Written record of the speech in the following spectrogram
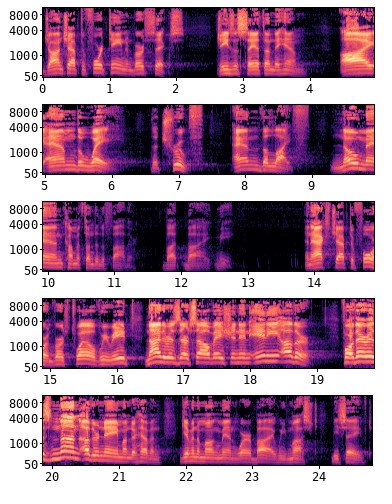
John chapter 14 and verse 6 Jesus saith unto him, I am the way, the truth, and the life. No man cometh unto the Father but by me. In Acts chapter 4 and verse 12, we read, Neither is there salvation in any other, for there is none other name under heaven given among men whereby we must be saved.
